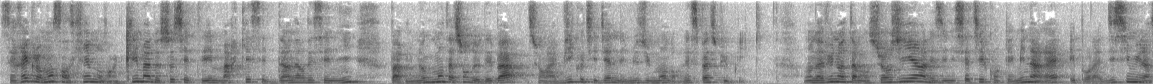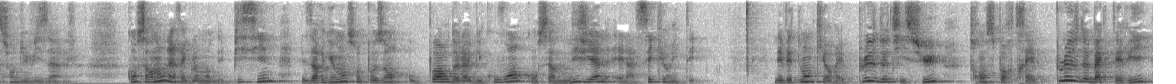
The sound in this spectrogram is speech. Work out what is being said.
Ces règlements s'inscrivent dans un climat de société marqué ces dernières décennies par une augmentation de débats sur la vie quotidienne des musulmans dans l'espace public. On a vu notamment surgir les initiatives contre les minarets et pour la dissimulation du visage. Concernant les règlements des piscines, les arguments s'opposant au port de l'habit couvrant concernent l'hygiène et la sécurité. Les vêtements qui auraient plus de tissu transporteraient plus de bactéries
